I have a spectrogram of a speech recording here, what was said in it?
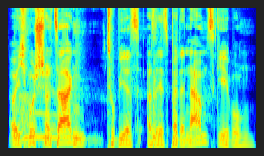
Aber ich muss schon sagen, Tobias, also jetzt bei der Namensgebung,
